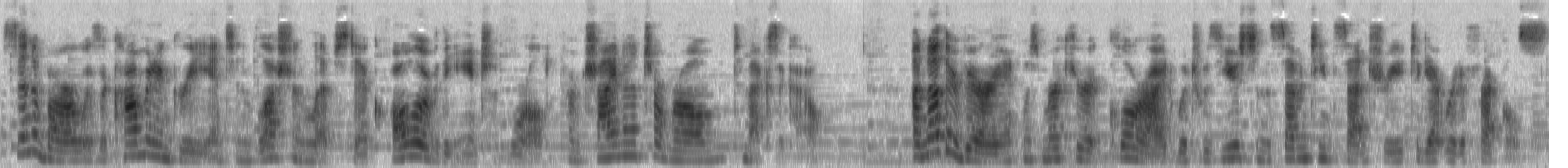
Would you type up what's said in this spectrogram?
Cinnabar was a common ingredient in blush and lipstick all over the ancient world, from China to Rome to Mexico. Another variant was mercuric chloride, which was used in the 17th century to get rid of freckles,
